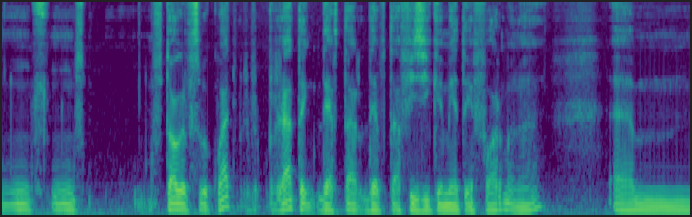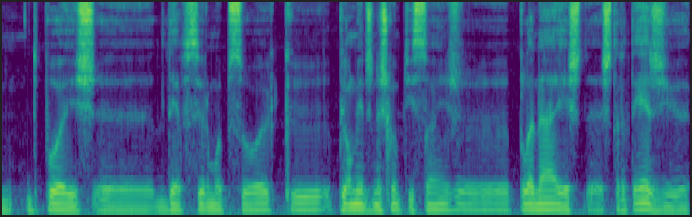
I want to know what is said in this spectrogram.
um, um, fotógrafo subaquático já tem, deve, estar, deve estar fisicamente em forma, não é? Um, depois uh, deve ser uma pessoa que, pelo menos nas competições, uh, planeia a estratégia.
